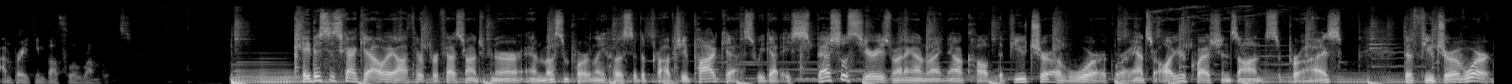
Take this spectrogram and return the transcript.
on Breaking Buffalo Rumblings. Hey, this is Scott Galloway, author, professor, entrepreneur, and most importantly, host of the Prop G podcast. We got a special series running on right now called The Future of Work, where I answer all your questions on surprise, the future of work.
